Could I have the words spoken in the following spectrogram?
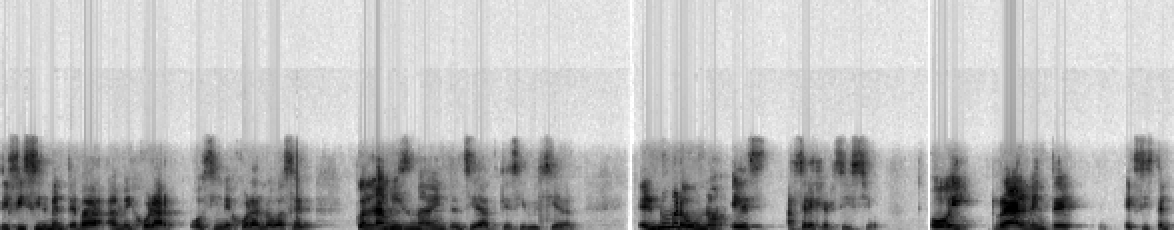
difícilmente va a mejorar o si mejora no va a ser con la misma intensidad que si lo hicieran. El número uno es hacer ejercicio. Hoy realmente existen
